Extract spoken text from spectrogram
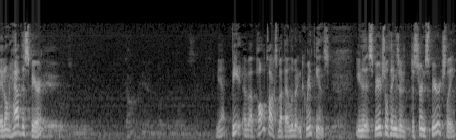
They don't have the Spirit. Yeah, uh, Paul talks about that a little bit in Corinthians. You know, that spiritual things are discerned spiritually.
